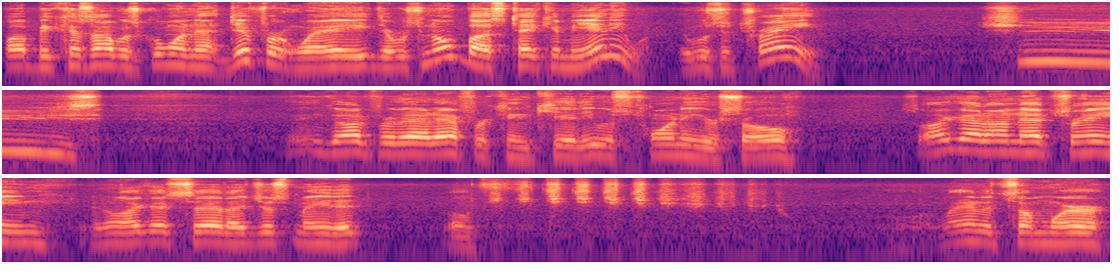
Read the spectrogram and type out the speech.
but because I was going that different way, there was no bus taking me anywhere. It was a train. Jeez. Thank God for that African kid. He was 20 or so. So I got on that train. You know, like I said, I just made it. So, landed somewhere,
